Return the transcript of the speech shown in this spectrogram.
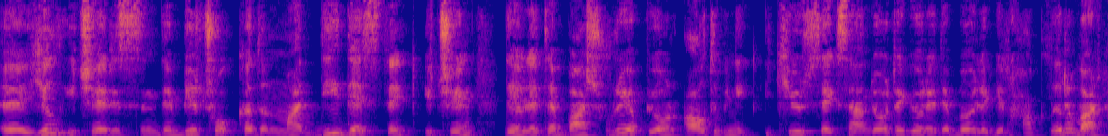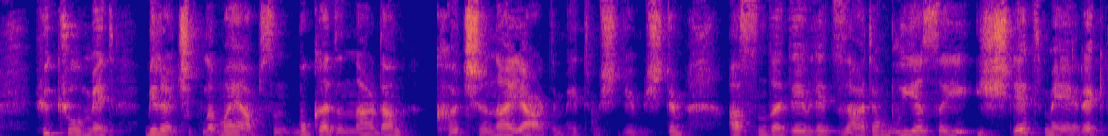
e, yıl içerisinde birçok kadın maddi destek için devlete başvuru yapıyor. 6284'e göre de böyle bir hakları var. Hükümet bir açıklama yapsın bu kadınlardan kaçına yardım etmiş demiştim. Aslında devlet zaten bu yasayı işletmeyerek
